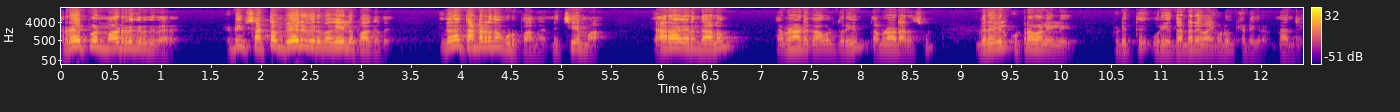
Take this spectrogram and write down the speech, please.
ரேப் அண்ட் மர்டருங்கிறது வேறு. எப்படியும் சட்டம் வேறு வேறு வகையில் பார்க்குது. இதெல்லாம் தண்டனை தான் கொடுப்பாங்க நிச்சயமாக யாராக இருந்தாலும் தமிழ்நாடு காவல்துறையும் தமிழ்நாடு அரசும் விரைவில் குற்றவாளிகளை பிடித்து உரிய தண்டனை வாங்கி கொடுன்னு கேட்டுக்கிறேன். நன்றி.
